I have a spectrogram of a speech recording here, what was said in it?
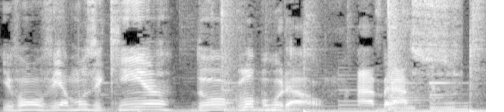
e vamos ouvir a musiquinha do Globo Rural. Abraço!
